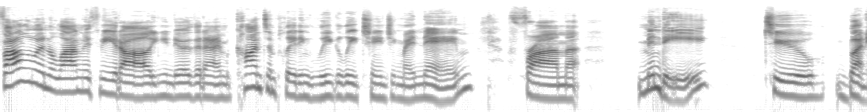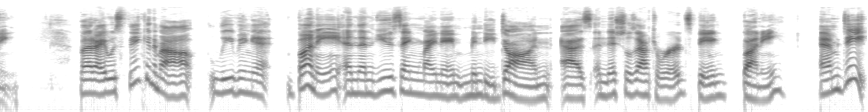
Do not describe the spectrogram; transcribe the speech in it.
following along with me at all, you know that I'm contemplating legally changing my name from Mindy to Bunny. But I was thinking about leaving it Bunny and then using my name Mindy Dawn as initials afterwards, being Bunny MD.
